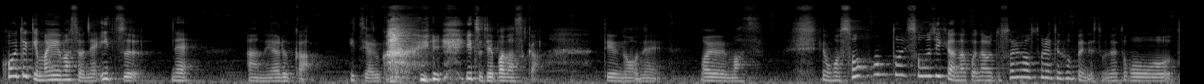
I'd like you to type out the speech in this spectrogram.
こういう時迷いますよね。いつねあのやるかいつやるか いつ手放すかっていうのをね迷います。でもそう本当に掃除機がなくなるとそれはそれで不便ですよね。こう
